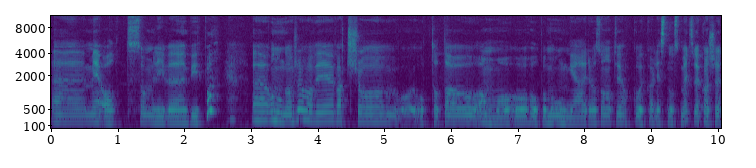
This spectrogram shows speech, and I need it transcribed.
eh, med alt som livet byr på. Eh, og noen ganger så har vi vært så opptatt av å amme og, holde på med unger og sånn at vi har ikke orka å lese noe som helst. Vi har kanskje,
